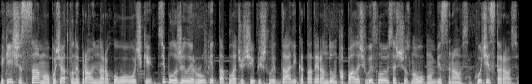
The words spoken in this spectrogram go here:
який ще з самого початку неправильно нараховував очки. Всі положили руки та плачучи пішли далі катати рандом. А палич висловився, що знову обісрався, хоч і старався.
